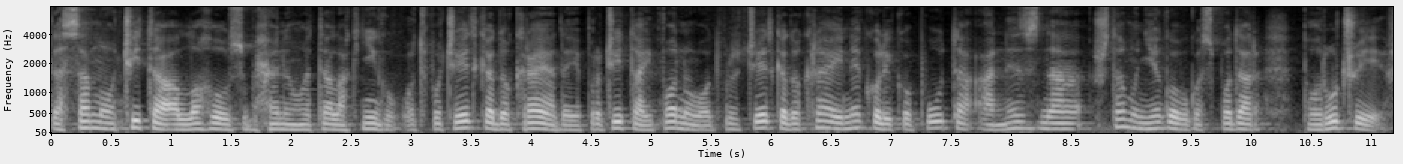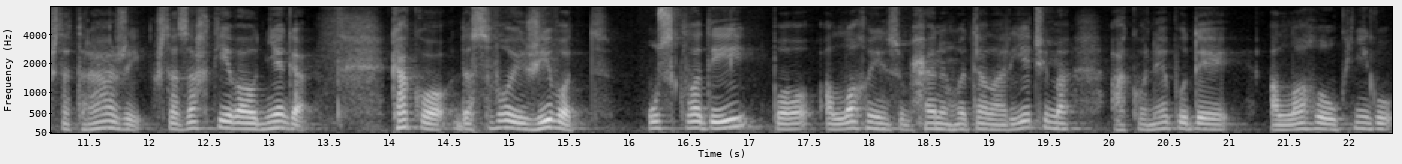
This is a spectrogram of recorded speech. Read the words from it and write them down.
da samo čita Allahu subhanahu wa ta'ala knjigu od početka do kraja, da je pročita i ponovo od početka do kraja i nekoliko puta, a ne zna šta mu njegov gospodar poručuje, šta traži, šta zahtijeva od njega, kako da svoj život uskladi po Allahovim subhanahu wa ta'ala riječima ako ne bude Allahovu knjigu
